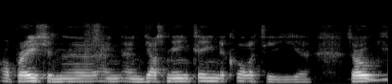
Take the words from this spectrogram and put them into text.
operation uh, and and just maintain the quality. Uh, so, mm-hmm.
